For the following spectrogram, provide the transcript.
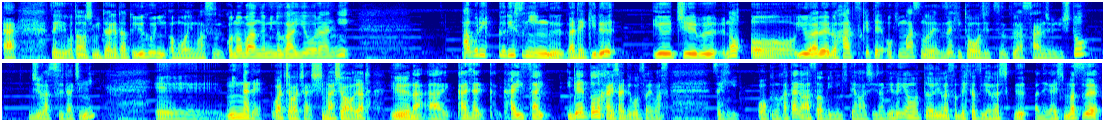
はい。ぜひお楽しみいただけたらというふうに思います。この番組の概要欄に、パブリックリスニングができる YouTube の URL を貼っ付けておきますので、ぜひ当日9月30日と10月1日に、えーみんなでわちゃわちゃしましょうよというような、開催、開催、イベントの開催でございます。ぜひ多くの方が遊びに来てほしいなというふうに思っておりますので、一つよろしくお願いします。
